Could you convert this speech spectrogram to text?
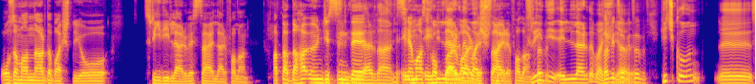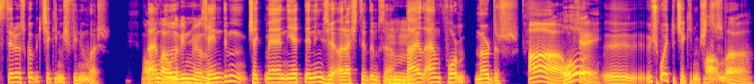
o zamanlarda başlıyor o 3D'ler vesaireler falan. Hatta daha öncesinde 3D'ler daha önce. sinemaskoplar 50'lerde var başlıyor. vesaire falan. 3D Tabii 50'lerde başlıyor tabii tabii. abi. tabii. Hitchcock'un e, stereoskopik çekilmiş filmi var. Vallahi bunu onu bilmiyordum. Kendim çekmeye niyetlenince araştırdım sana. Hı. Dial M for Murder. Aa O okey. e, üç boyutlu çekilmiştir. Valla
